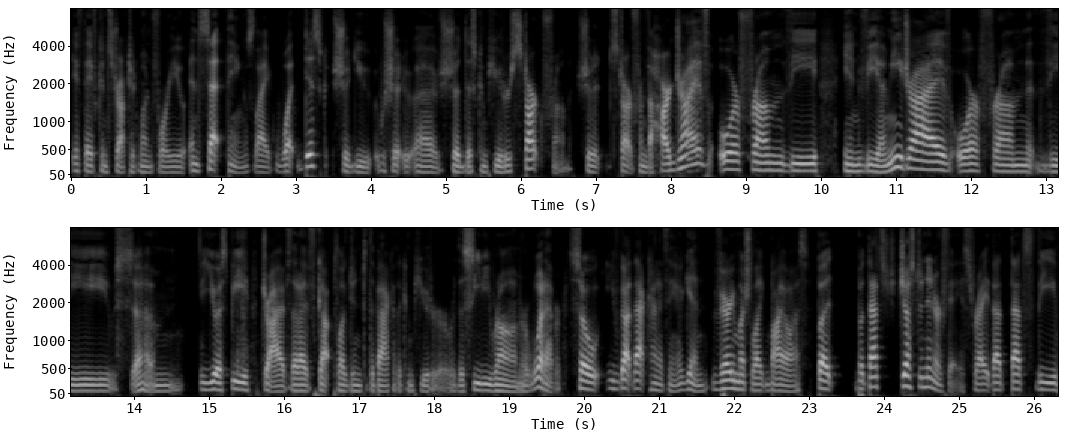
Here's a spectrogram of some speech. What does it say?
if they've constructed one for you and set things like what disk should you should uh, should this computer start from? Should it start from the hard drive or from the NVMe drive or from the um, USB drive that I've got plugged into the back of the computer or the CD-ROM or whatever. So you've got that kind of thing. Again, very much like BIOS, but but that's just an interface, right? That that's the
